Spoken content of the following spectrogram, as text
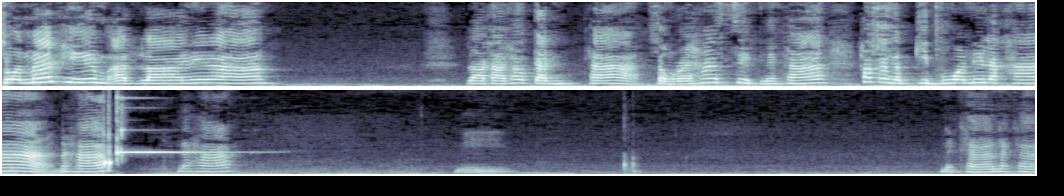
ส่วนแม่พิมพ์อัดลายนี่นะคะ ราคาเท่ากันค่ะ 250 นะคะ เท่ากันกับกีบบัวนี่ราคานะคะ นะคะ นี่ นะคะนะคะ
